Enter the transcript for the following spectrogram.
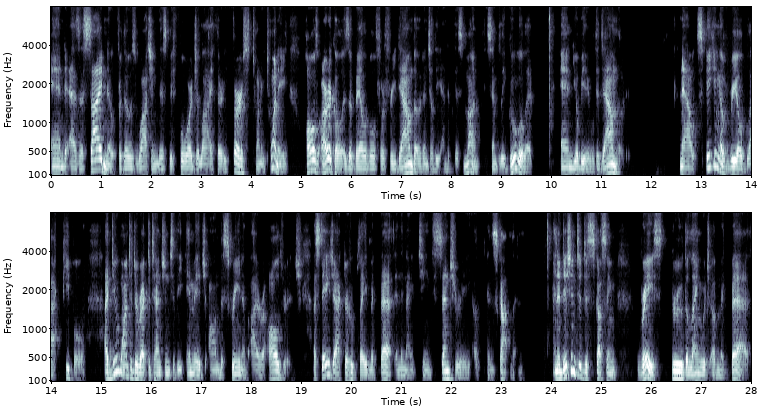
And as a side note for those watching this before July 31st, 2020, Hall's article is available for free download until the end of this month. Simply Google it and you'll be able to download it. Now, speaking of real Black people, I do want to direct attention to the image on the screen of Ira Aldridge, a stage actor who played Macbeth in the 19th century uh, in Scotland. In addition to discussing race through the language of Macbeth,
